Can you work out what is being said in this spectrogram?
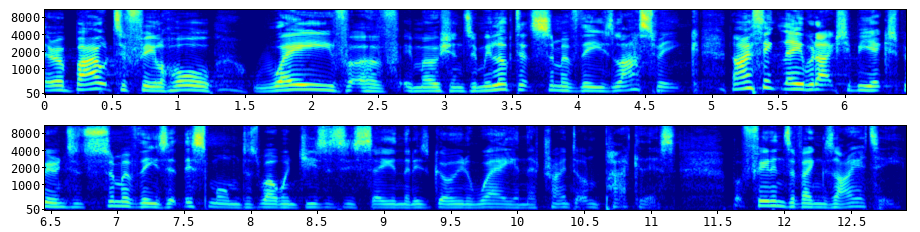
They're about to feel a whole wave of emotions. And we looked at some of these last week. Now, I think they would actually be experiencing some of these at this moment as well when Jesus is saying that he's going away and they're trying to unpack this. But feelings of anxiety,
